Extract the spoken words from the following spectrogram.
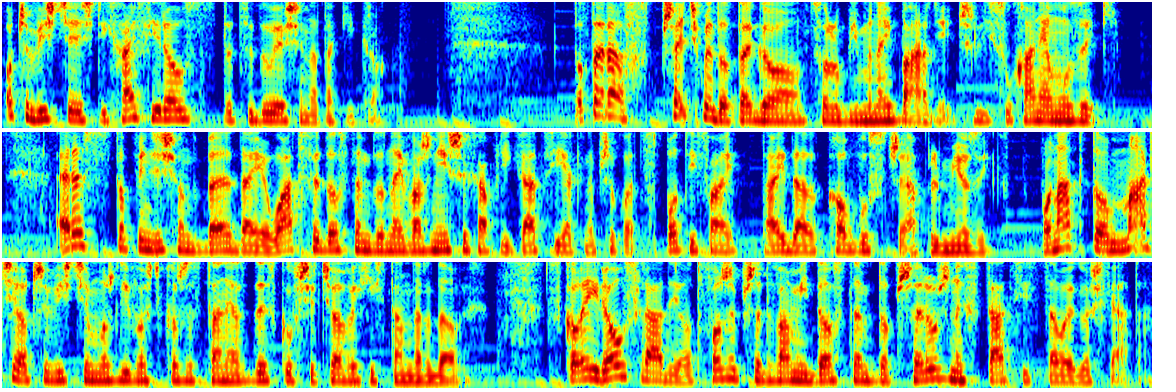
Oczywiście, jeśli HiFi Rose zdecyduje się na taki krok. To teraz przejdźmy do tego, co lubimy najbardziej, czyli słuchania muzyki. RS150B daje łatwy dostęp do najważniejszych aplikacji, jak np. Spotify, Tidal, Qobuz czy Apple Music. Ponadto macie oczywiście możliwość korzystania z dysków sieciowych i standardowych. Z kolei Rose Radio otworzy przed Wami dostęp do przeróżnych stacji z całego świata.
